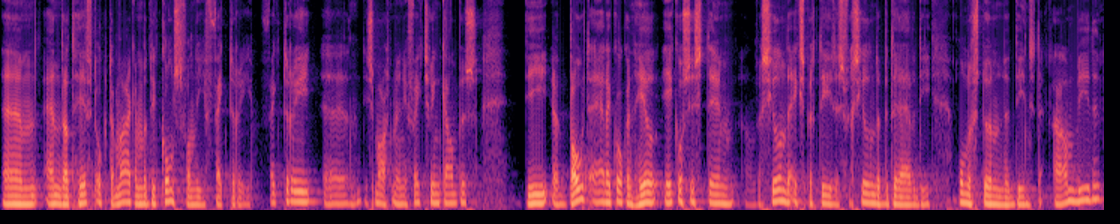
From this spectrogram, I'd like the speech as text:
Um, en dat heeft ook te maken met de komst van die factory. Factory, uh, die Smart Manufacturing Campus, die uh, bouwt eigenlijk ook een heel ecosysteem aan verschillende expertises, verschillende bedrijven die ondersteunende diensten aanbieden.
